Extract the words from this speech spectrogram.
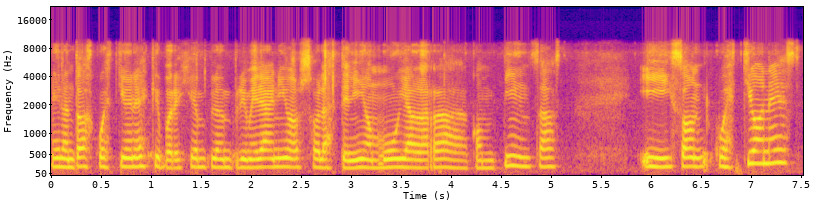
Eran todas cuestiones que, por ejemplo, en primer año yo las tenía muy agarradas con pinzas y son cuestiones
